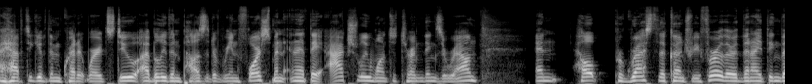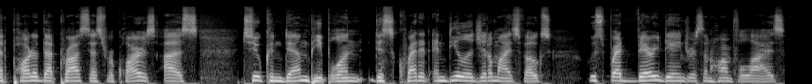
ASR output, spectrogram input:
I have to give them credit where it's due. I believe in positive reinforcement, and if they actually want to turn things around and help progress the country further, then I think that part of that process requires us to condemn people and discredit and delegitimize folks who spread very dangerous and harmful lies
